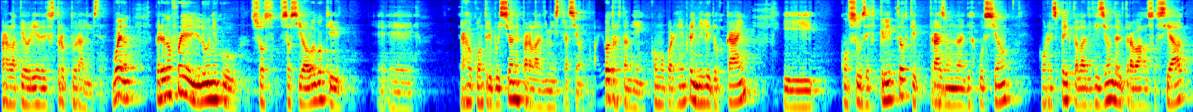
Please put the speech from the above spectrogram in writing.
para la teoría del estructuralista. Bueno, pero no fue el único sociólogo que eh, eh, trajo contribuciones para la administración. Hay otros también, como por ejemplo Emile Durkheim, y con sus escritos que traen una discusión con respecto a la división del trabajo social,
